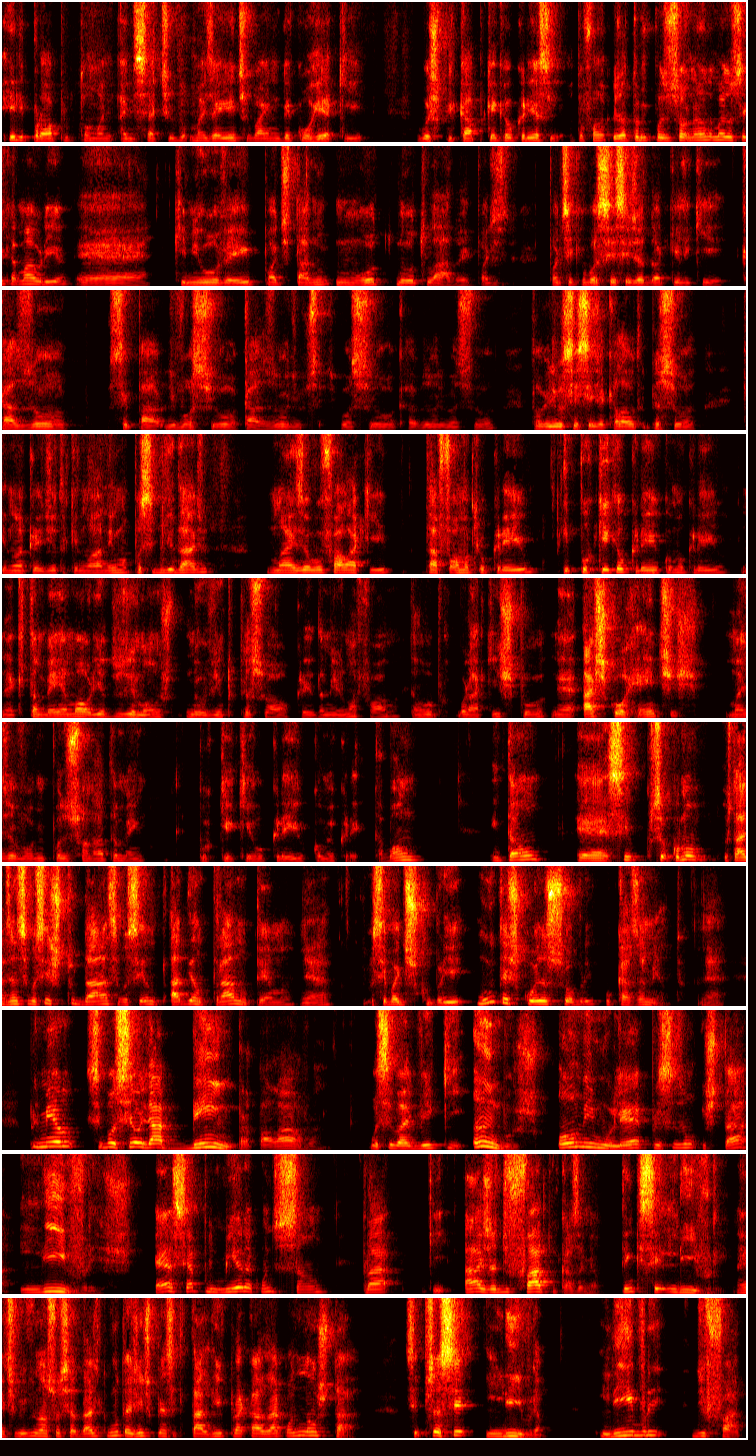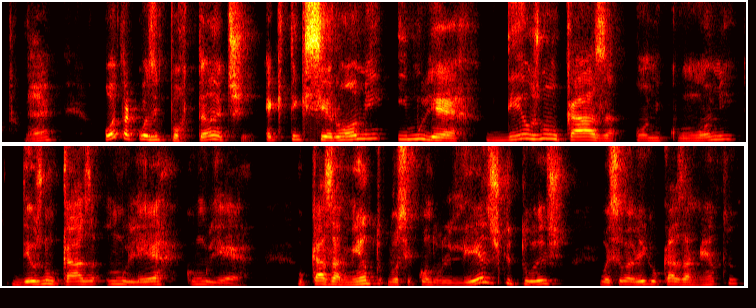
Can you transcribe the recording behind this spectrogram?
ele próprio toma a iniciativa, mas aí a gente vai no decorrer aqui. Vou explicar por que eu creio assim. Eu, tô falando, eu já estou me posicionando, mas eu sei que a maioria é, que me ouve aí pode estar no, no, outro, no outro lado. Aí. Pode, pode ser que você seja daquele que casou separou, divorciou, casou, divorciou, casou, divorciou. Talvez você seja aquela outra pessoa que não acredita que não há nenhuma possibilidade, mas eu vou falar aqui da forma que eu creio e por que, que eu creio como eu creio, né? que também a maioria dos irmãos, meu vínculo pessoal, creio da mesma forma. Então, eu vou procurar aqui expor né, as correntes, mas eu vou me posicionar também porque que eu creio como eu creio, tá bom? Então, é, se, como eu estava dizendo, se você estudar, se você adentrar no tema, né, você vai descobrir muitas coisas sobre o casamento. Né? Primeiro, se você olhar bem para a palavra, você vai ver que ambos, homem e mulher, precisam estar livres. Essa é a primeira condição para que haja de fato um casamento. Tem que ser livre. Né? A gente vive numa sociedade que muita gente pensa que está livre para casar quando não está. Você precisa ser livre livre de fato. Né? Outra coisa importante é que tem que ser homem e mulher. Deus não casa homem com homem, Deus não casa mulher com mulher. O casamento, você quando lê as escrituras, você vai ver que o casamento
